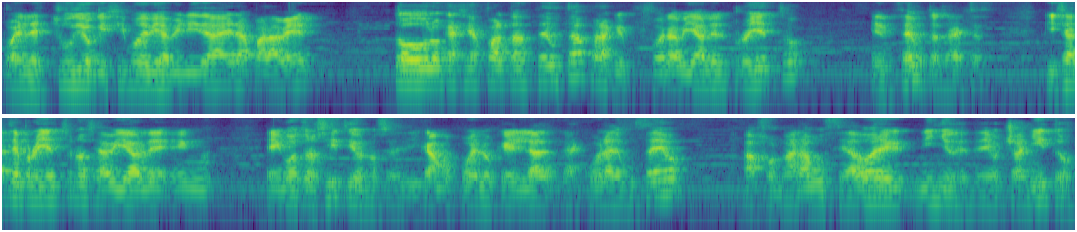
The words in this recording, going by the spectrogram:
pues el estudio que hicimos de viabilidad era para ver todo lo que hacía falta en Ceuta para que fuera viable el proyecto en Ceuta. O sea, este- quizás este proyecto no sea viable en, en otros sitios. Nos dedicamos pues lo que es la, la escuela de buceo, a formar a buceadores, niños desde 8 añitos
